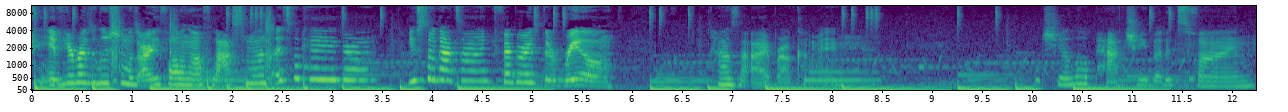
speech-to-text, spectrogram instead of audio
if your resolution was already falling off last month, it's okay, girl. You still got time. February's the real. How's the eyebrow coming? She a little patchy, but it's fine.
